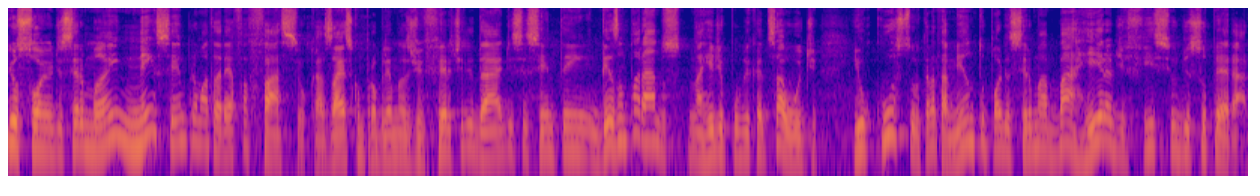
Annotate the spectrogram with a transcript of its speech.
E o sonho de ser mãe nem sempre é uma tarefa fácil. Casais com problemas de fertilidade se sentem desamparados na rede pública de saúde. E o custo do tratamento pode ser uma barreira difícil de superar.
